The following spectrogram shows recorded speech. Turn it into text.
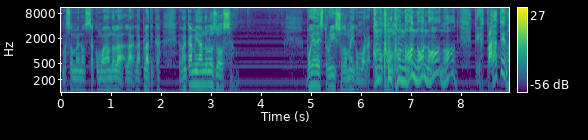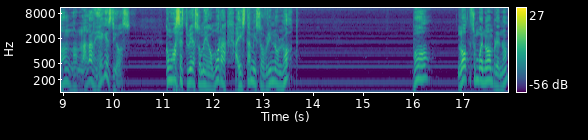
más o menos acomodando la, la, plática. Van caminando los dos. Voy a destruir Sodoma y Gomorra. ¿Cómo, cómo, cómo? No, no, no, no. Párate, no, no, no la riegues, Dios. ¿Cómo vas a destruir a Sodoma y Gomorra? Ahí está mi sobrino Lot. Vos, Lot es un buen hombre, ¿no?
